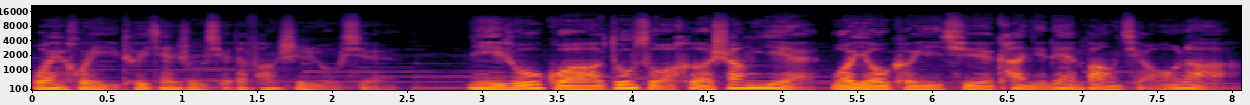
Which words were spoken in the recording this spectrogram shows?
我也会以推荐入学的方式入学。你如果读佐贺商业，我又可以去看你练棒球了。”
